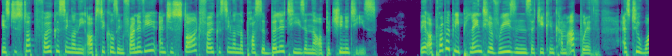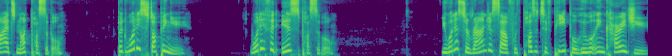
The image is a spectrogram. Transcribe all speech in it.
is to stop focusing on the obstacles in front of you and to start focusing on the possibilities and the opportunities. There are probably plenty of reasons that you can come up with as to why it's not possible. But what is stopping you? What if it is possible? You want to surround yourself with positive people who will encourage you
